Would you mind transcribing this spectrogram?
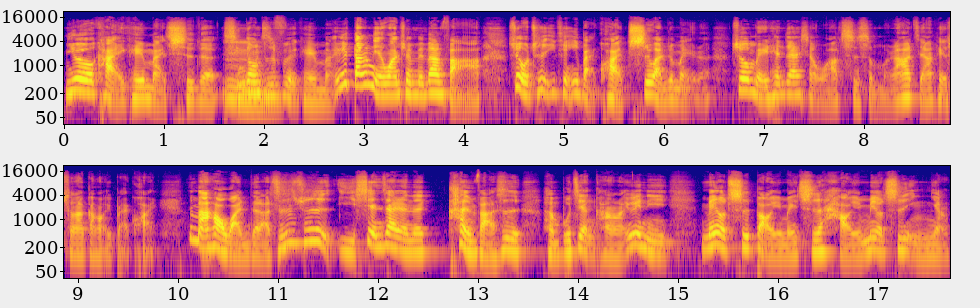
你又有卡也可以买吃的，行动支付也可以买。因为当年完全没办法啊，所以我就是一天一百块，吃完就没了。所以我每一天都在想我要吃什么，然后怎样可以算到刚好一百块，那蛮好玩的啦。只是就是以现在人的看法是很不健康啊，因为你没有吃饱，也没吃吃好，也没有吃营养，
